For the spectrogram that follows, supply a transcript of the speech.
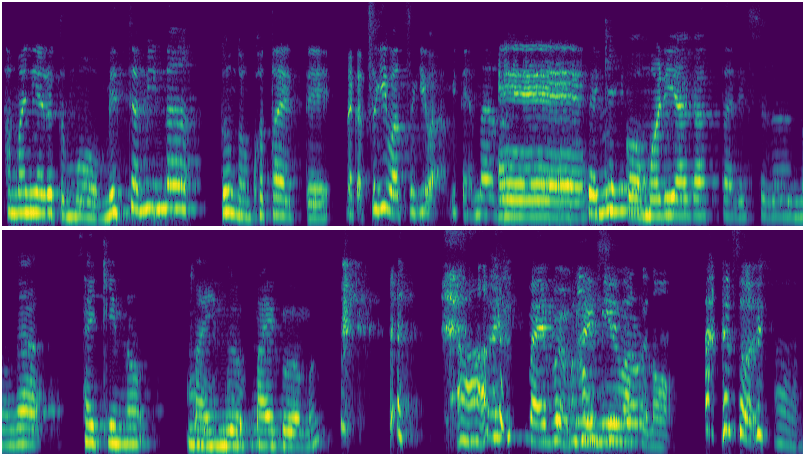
たまにやるともうめっちゃみんなどんどん答えて、なんか次は次はみたいな。えー、で結構盛り上がったりするのが最近のマイブ、うん、マイブーム。ああ、マイブーム。配信枠の。そうです。うん。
